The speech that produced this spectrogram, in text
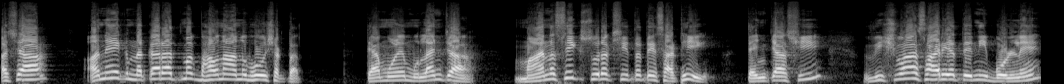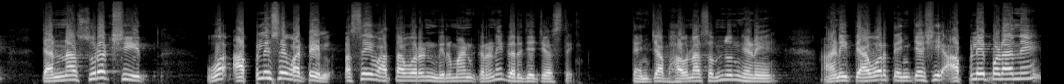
अशा अनेक नकारात्मक भावना अनुभवू शकतात. त्यामुळे मुलांच्या मानसिक सुरक्षिततेसाठी त्यांच्याशी विश्वासार्हतेने बोलणे त्यांना सुरक्षित व आपलेसे वाटेल असे वातावरण निर्माण करणे गरजेचे असते. त्यांच्या भावना समजून घेणे आणि त्यावर त्यांच्याशी आपलेपणाने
